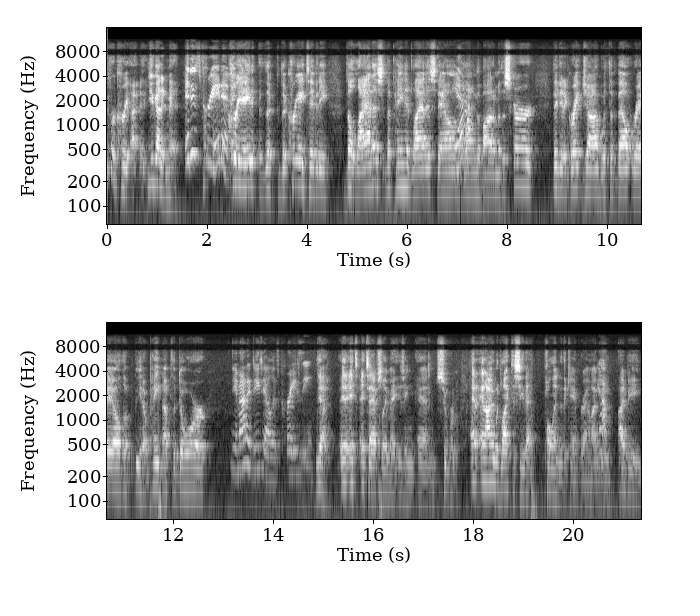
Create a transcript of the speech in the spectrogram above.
super creative. Uh, you got to admit, It is creative. create the the creativity, the lattice, the painted lattice down Yeah. along the bottom of the skirt. They did a great job with the belt rail, the you know painting up the door. The amount of detail is crazy. Yeah, it, it's it's absolutely amazing and super. And, and I would like to see that pull into the campground. I'd Yeah. be I'd be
